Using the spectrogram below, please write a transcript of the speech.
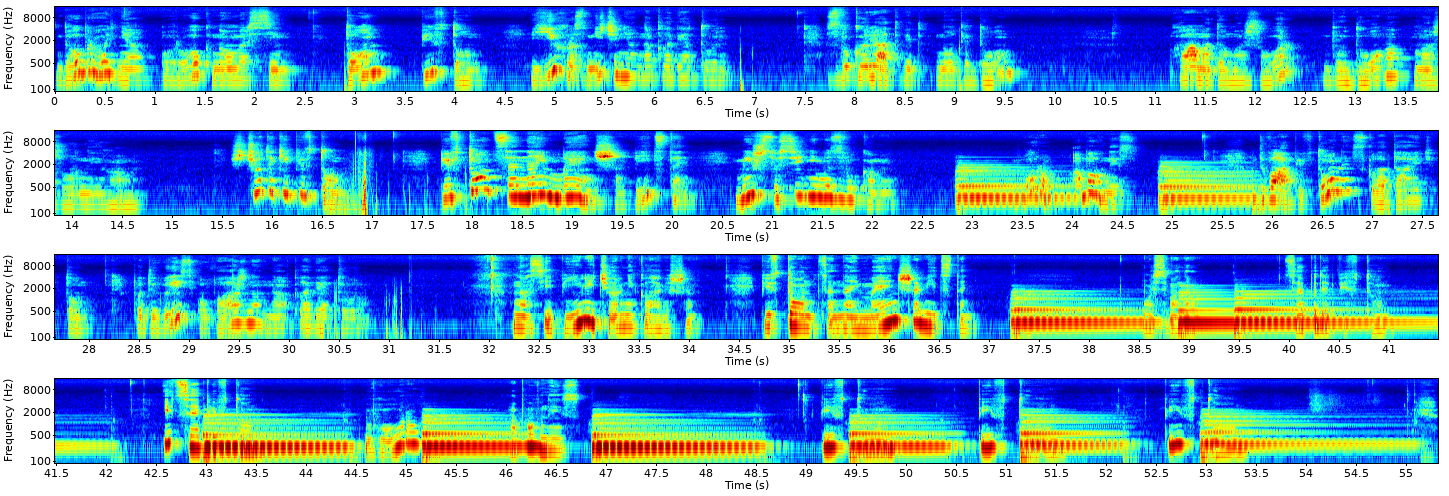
Доброго дня! Урок номер 7. Тон, півтон. Їх розміщення на клавіатурі. Звукоряд від ноти до, гама до мажор, будова мажорної гами. Що таке півтон? Півтон це найменша відстань між сусідніми звуками вгору або вниз. Два півтони складають тон. Подивись уважно на клавіатуру. У нас є білі й чорні клавіші. Півтон це найменша відстань. Ось вона. Це буде півтон. І це півтон. Вгору або вниз. Півтон, півтон, півтон.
